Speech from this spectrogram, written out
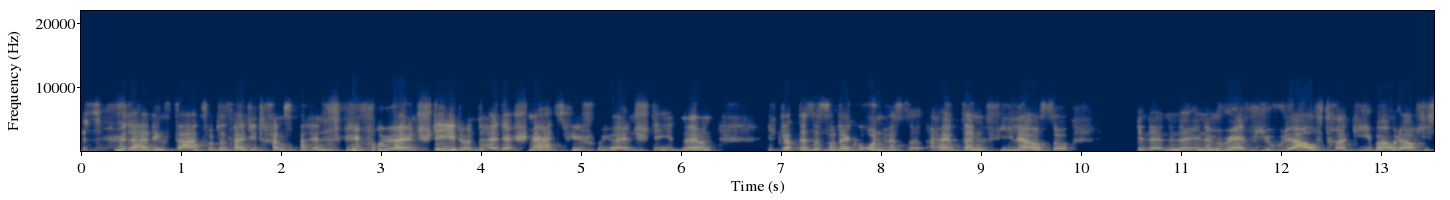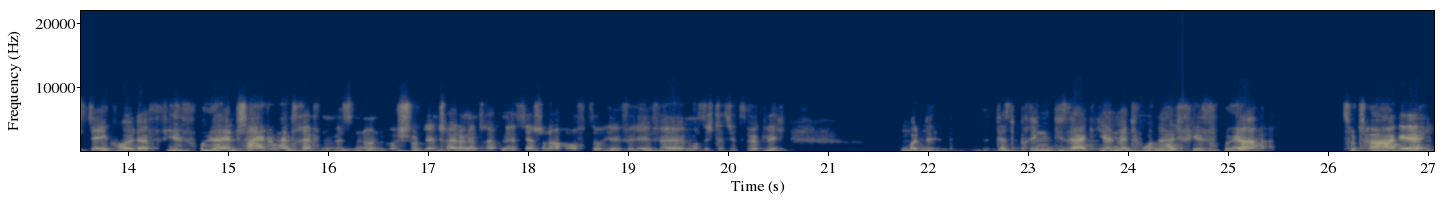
Es führt allerdings dazu, dass halt die Transparenz viel früher entsteht und halt der Schmerz viel früher entsteht. Ne? Und ich glaube, das ist so der Grund, weshalb dann viele auch so in, in, in, einem Review der Auftraggeber oder auch die Stakeholder viel früher Entscheidungen treffen müssen. Und oh, Entscheidungen treffen ist ja schon auch oft so, Hilfe, Hilfe, äh, muss ich das jetzt wirklich? Und mhm. das bringen diese agilen Methoden halt viel früher zutage.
